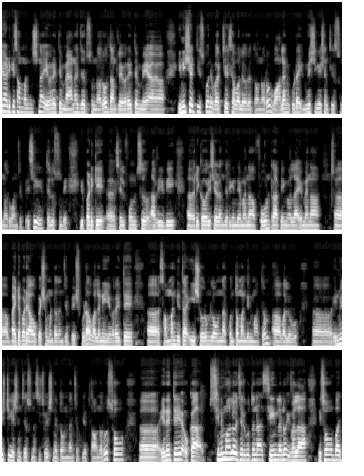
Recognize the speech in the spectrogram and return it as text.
యార్డ్కి సంబంధించిన ఎవరైతే మేనేజర్స్ ఉన్నారో దాంట్లో ఎవరైతే మే ఇనిషియేట్ తీసుకొని వర్క్ చేసే వాళ్ళు ఎవరైతే ఉన్నారో వాళ్ళని కూడా ఇన్వెస్టిగేషన్ చేస్తున్నారు అని చెప్పేసి తెలుస్తుంది. ఇప్పటికే సెల్ ఫోన్స్ అవి ఇవి రికవరీ చేయడం జరిగింది. ఏమైనా ఫోన్ ట్రాపింగ్ వల్ల ఏమైనా బయటపడే అవకాశం ఉంటుందని చెప్పేసి కూడా వాళ్ళని ఎవరైతే సంబంధిత ఈ షోరూంలో ఉన్న కొంతమందిని మాత్రం వాళ్ళు ఇన్వెస్టిగేషన్ చేస్తున్న సిచ్యువేషన్ అయితే ఉందని చెప్పి చెప్తా ఉన్నారు. సో ఏదైతే ఒక సినిమాలో జరుగుతున్న సీన్లను ఇవాళ నిజామాబాద్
